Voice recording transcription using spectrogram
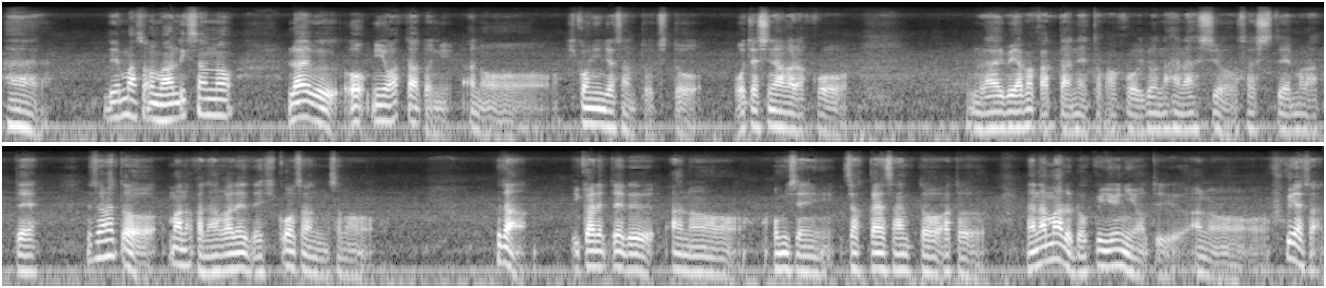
はい。で、まあ、その万力さんのライブを見終わった後に、あのー、彦忍者さんとちょっとお茶しながら、こう、ライブやばかったねとか、こう、いろんな話をさせてもらって、でその後、まあなんか流れで、彦さんのその、普段行かれてる、あのー、お店に雑貨屋さんと、あと、706ユニオンという、あのー、服屋さんに、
